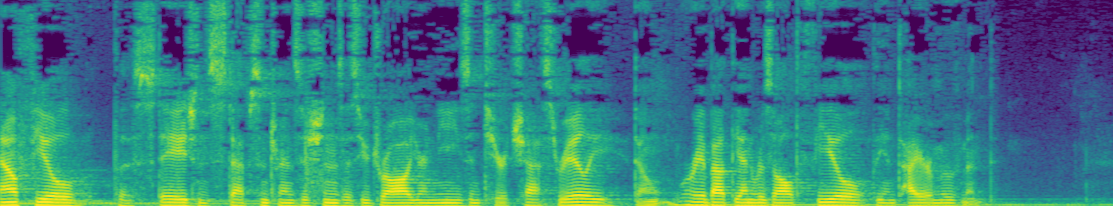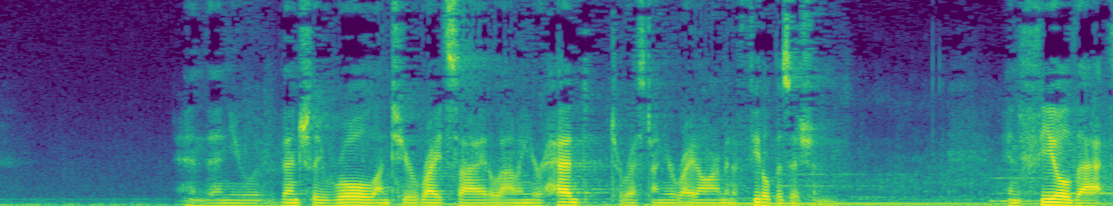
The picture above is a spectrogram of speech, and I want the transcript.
Now feel the stage and steps and transitions as you draw your knees into your chest. Really, don't worry about the end result. Feel the entire movement. And then you eventually roll onto your right side, allowing your head to rest on your right arm in a fetal position. And feel that.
